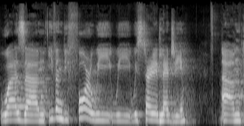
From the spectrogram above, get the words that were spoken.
was um, even before we, we, we started Ledgy. Um,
